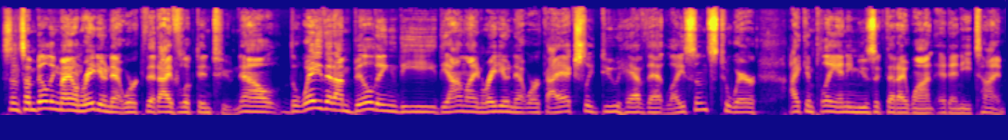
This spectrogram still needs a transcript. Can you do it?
since I'm building my own radio network that I've looked into. Now, the way that I'm building the the online radio network, I actually do have that license to where I can play any music that I want at any time.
